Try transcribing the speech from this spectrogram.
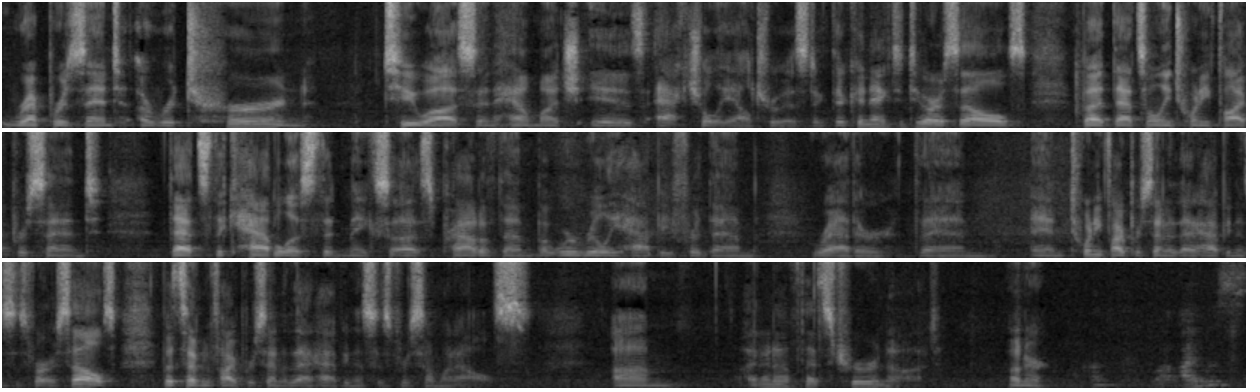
represent a return to us and how much is actually altruistic they're connected to ourselves but that's only 25% that's the catalyst that makes us proud of them but we're really happy for them rather than and 25% of that happiness is for ourselves but 75% of that happiness is for someone else um, I don't know if that's true or not. Onur. Um, well, I was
